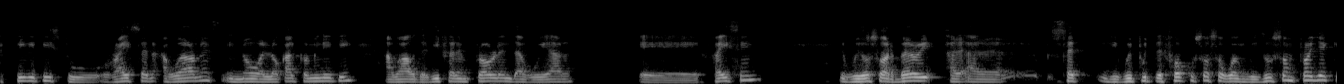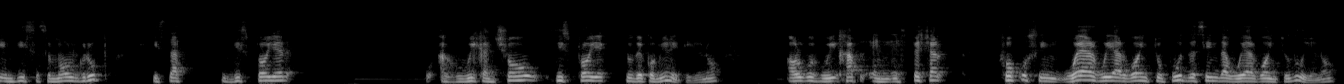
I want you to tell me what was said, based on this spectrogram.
activities to raise awareness in our local community about the different problems that we are uh, facing. We also are very uh, uh, set, we put the focus also when we do some project in this small group, is that this project uh, we can show this project to the community, you know. Always we have an special focus in where we are going to put the thing that we are going to do, you know,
